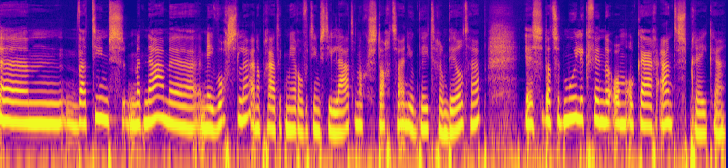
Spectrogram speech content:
Um, waar teams met name mee worstelen, en dan praat ik meer over teams die later nog gestart zijn, die ook beter een beeld hebben, is dat ze het moeilijk vinden om elkaar aan te spreken.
